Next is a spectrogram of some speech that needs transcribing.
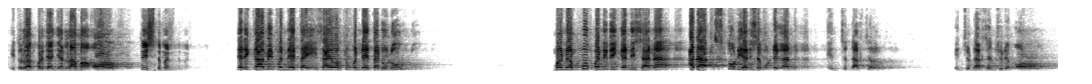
itu dalam perjanjian lama, Old Testament. Jadi kami pendeta, saya waktu pendeta dulu, menempuh pendidikan di sana, ada studi yang disebut dengan Introduction, Introduction to the Old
